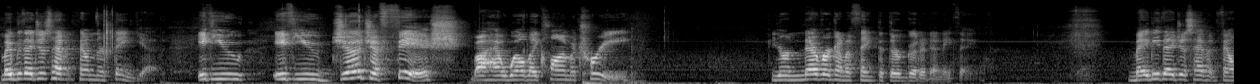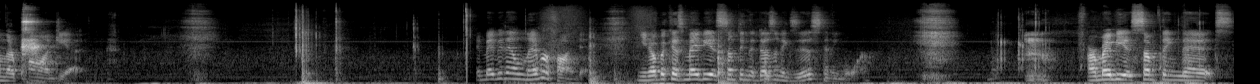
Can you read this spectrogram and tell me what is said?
Maybe they just haven't found their thing yet. If you if you judge a fish by how well they climb a tree, you're never going to think that they're good at anything. Maybe they just haven't found their pond yet. And maybe they'll never find it. You know, because maybe it's something that doesn't exist anymore. Mm. Or maybe it's something that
